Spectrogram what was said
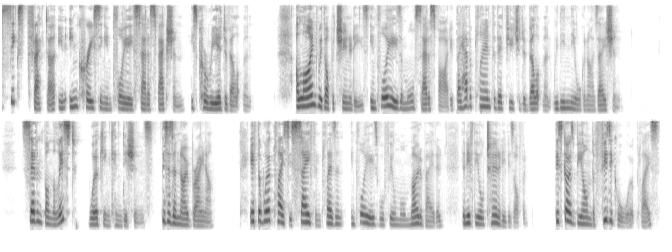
sixth factor in increasing employee satisfaction is career development. Aligned with opportunities, employees are more satisfied if they have a plan for their future development within the organisation. Seventh on the list, working conditions. This is a no-brainer. If the workplace is safe and pleasant, employees will feel more motivated than if the alternative is offered. This goes beyond the physical workplace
